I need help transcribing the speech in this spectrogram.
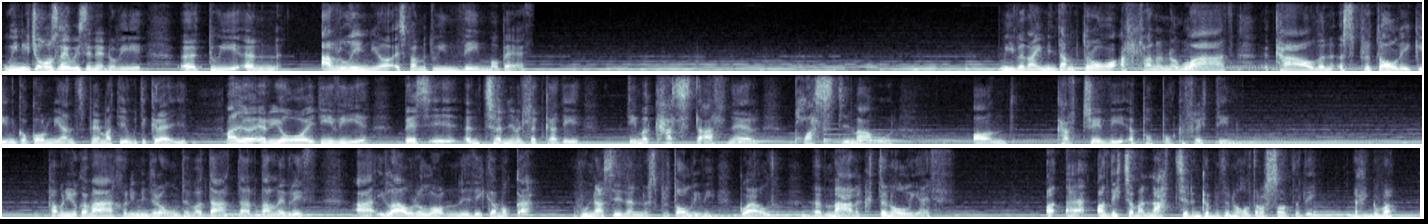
Winnie Jones-Lewis yn enw fi, uh, dwi yn arlunio ys pan dwi'n ddim o beth. mi fydda i'n mynd am dro allan yn y wlad, cael fy ysbrydoli gyn gogoniant be mae Dyw wedi greu. Mae o erioed i fi, beth yn tynnu mewn llygad i, dim y castell neu'r plasty mawr, ond cartrefi y pobl cyffredin. Pan o'n i'n ogan fach, o'n i'n mynd rownd efo dad ar dan lefrith a i lawr y lonydd i Gamoga. Hwna sydd yn ysbrydoli fi, gweld y marc dynoliaeth. Ond eto mae natur yn cymryd yn ôl drosod ydy. Ydych chi'n gwybod?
